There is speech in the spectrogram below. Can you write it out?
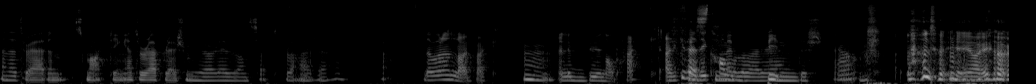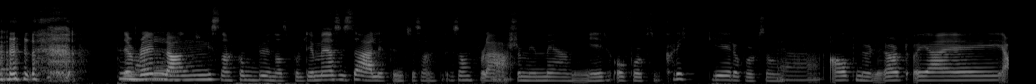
Men det tror jeg er en smart ting. Jeg tror det er flere som gjør det uansett, for det her ja. Det var en life hack. mm. Eller bunadhack. Er det ikke det de Festen kaller det der? Binders. Ja. ja, jeg gjør det. Det ble lang snakk om bunadspoliti, men jeg syns det er litt interessant, liksom. For det er så mye meninger, og folk som klikker, og folk som Ja. Alt mulig rart. Og jeg Ja.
